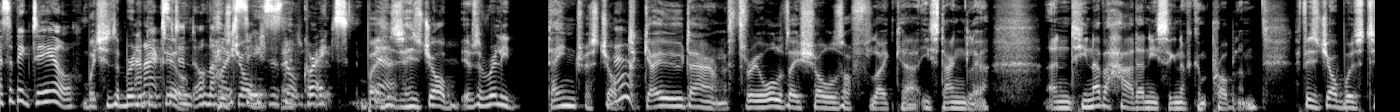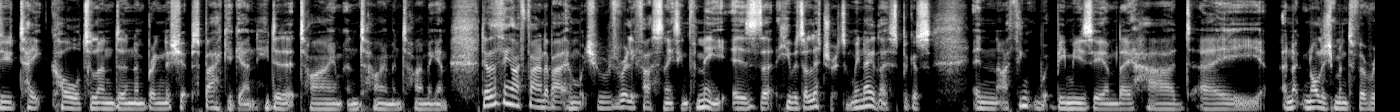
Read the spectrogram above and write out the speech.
That's a big deal. which is a really An big accident deal. on the His high job- seas is not great. But Yeah. his his job it was a really dangerous job Yeah. to go down through all of those shoals off like uh, East Anglia, and he never had any significant problem. If his job was to take coal to London and bring the ships back again, he did it time and time and time again. The other thing I found about him, which was really fascinating for me, is that he was illiterate, and we know this because in I think Whitby Museum they had a an acknowledgement of a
